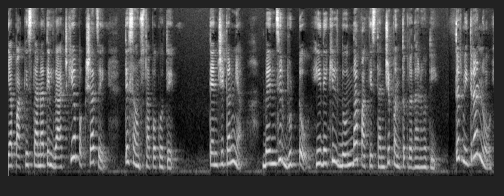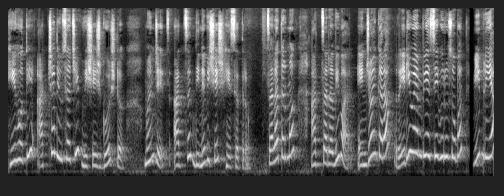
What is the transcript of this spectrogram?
या पाकिस्तानातील राजकीय पक्षाचे ते संस्थापक होते. त्यांची कन्या बेनझीर भुट्टो ही देखील दोनदा पाकिस्तानची पंतप्रधान होती. तर मित्रांनो ही होती आजच्या दिवसाची विशेष गोष्ट म्हणजेच आजचं दिनविशेष हे सत्र. चला तर मग आजचा रविवार एन्जॉय करा radio M P S C Guru सोबत. मी प्रिया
